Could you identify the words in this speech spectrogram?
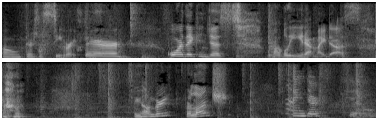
Oh, there's a seat right there. Or they can just probably eat at my desk. Are you hungry for lunch? I'm thirsty.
